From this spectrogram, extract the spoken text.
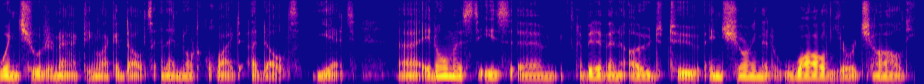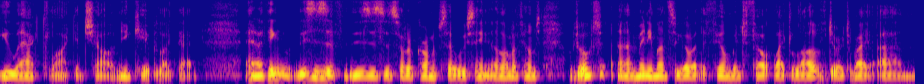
when children are acting like adults and they're not quite adults yet. Uh, it almost is um, a bit of an ode to ensuring that while you're a child, you act like a child and you keep it like that. And I think this is a this is a sort of concept we've seen in a lot of films. We talked uh, many months ago about the film "It Felt Like Love," directed by um,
